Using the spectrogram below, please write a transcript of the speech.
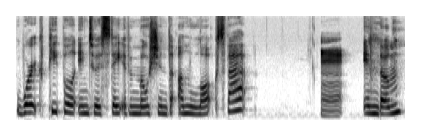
work people into a state of emotion that unlocks that uh. in them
